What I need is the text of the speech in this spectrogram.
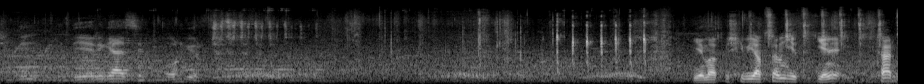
Şimdi diğeri gelsin onu gör. Çat çat çat çat çat. çat. Yem atmış gibi yapsam yet- yine tutar mı?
